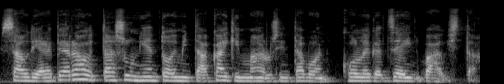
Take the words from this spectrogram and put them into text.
Saudi-Arabia rahoittaa sunnien toimintaa kaikin mahdollisin tavoin, kollega Zain vahvistaa.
